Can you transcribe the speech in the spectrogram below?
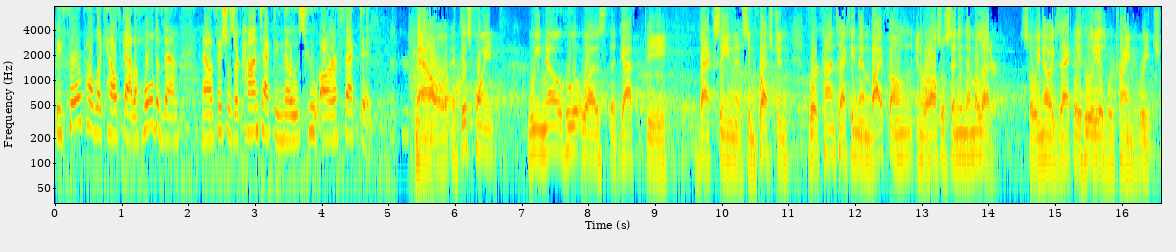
before public health got a hold of them. Now, officials are contacting those who are affected. Now, at this point, we know who it was that got the vaccine that's in question. We're contacting them by phone and we're also sending them a letter. So we know exactly who it is we're trying to reach.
